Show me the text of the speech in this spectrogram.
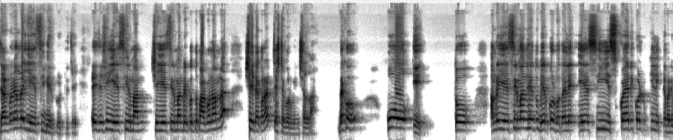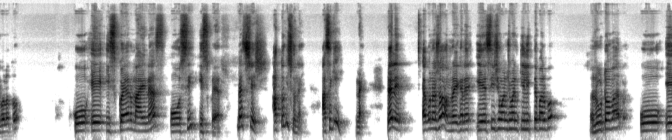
যার কারণে আমরা এসি বের করতে চাই। এই যে সেই এসির মান, সেই এসির মান বের করতে পারব না আমরা, সেটা করার চেষ্টা করব ইনশাল্লাহ। দেখো ও এ তো আমরা এসির মান যেহেতু বের করব তাহলে এসি স্কোয়ার ইকুয়াল টু কি লিখতে পারি বলো তো? O A square minus O C square ব্যাস শেষ, আর তো কিছু নাই। আছে কি? নাই। তাহলে এখন আসো, আমরা এখানে এসি সমান সমান কি লিখতে পারব? Root over O A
